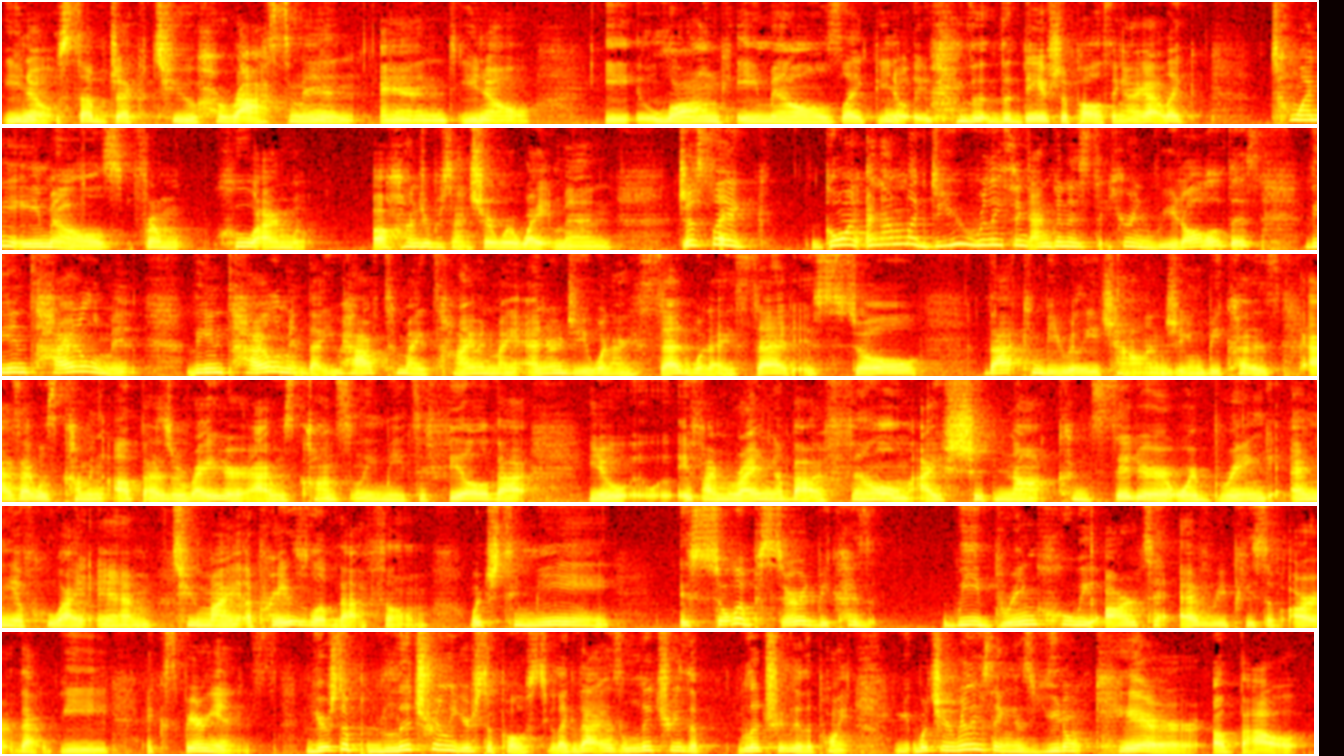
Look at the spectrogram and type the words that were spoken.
you know, subject to harassment and, you know, e- long emails, like, you know, the, the Dave Chappelle thing, I got like 20 emails from who I'm 100% sure were white men, just like going and i'm like do you really think i'm going to sit here and read all of this? The entitlement the entitlement that you have to my time and my energy when i said what i said is so that can be really challenging because as i was coming up as a writer i was constantly made to feel that you know if i'm writing about a film i should not consider or bring any of who i am to my appraisal of that film which to me is so absurd because we bring who we are to every piece of art that we experience. You're sup- literally you're supposed to. Like that is literally the literally the point. What you're really saying is you don't care about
